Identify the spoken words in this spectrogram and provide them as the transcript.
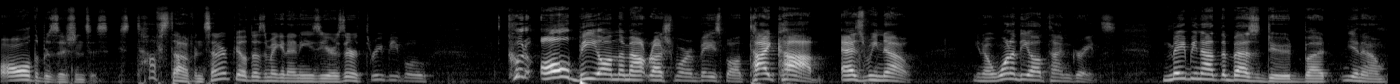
all the positions is, is tough stuff. And center field doesn't make it any easier. As there are three people who could all be on the Mount Rushmore of baseball. Ty Cobb, as we know, you know, one of the all-time greats. Maybe not the best dude, but you know,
